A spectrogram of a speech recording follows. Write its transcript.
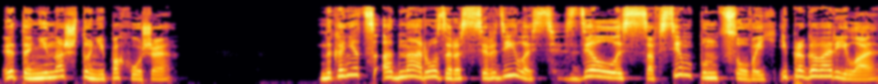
Это ни на что не похоже. Наконец, одна роза рассердилась, сделалась совсем пунцовой и проговорила.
